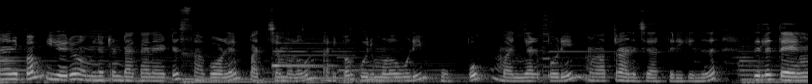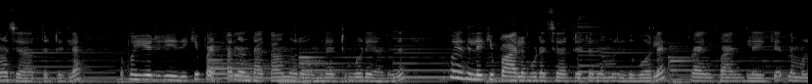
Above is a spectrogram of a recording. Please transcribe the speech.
ഞാനിപ്പം ഈ ഒരു ഓംലെറ്റ് ഉണ്ടാക്കാനായിട്ട് സവോളയും പച്ചമുളകും അല്പം കുരുമുളക് പൊടിയും ഉപ്പും മഞ്ഞൾപ്പൊടിയും മാത്രമാണ് ചേർത്തിരിക്കുന്നത്. ഇതിൽ തേങ്ങ ചേർത്തിട്ടില്ല. അപ്പോൾ ഈ ഒരു രീതിക്ക് പെട്ടെന്ന് ഉണ്ടാക്കാവുന്ന ഒരു ഓംലെറ്റും കൂടിയാണിത്. അപ്പോൾ ഇതിലേക്ക് പാലും കൂടെ ചേർത്തിട്ട് നമ്മൾ ഇതുപോലെ ഫ്രൈങ് പാനിലേക്ക് നമ്മൾ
